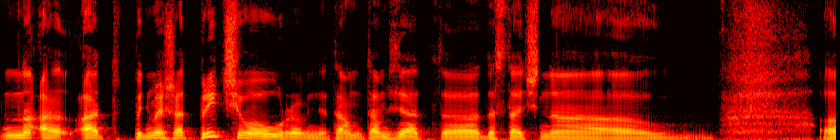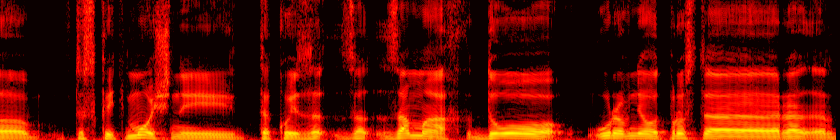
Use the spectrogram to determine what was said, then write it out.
на, а, от, понимаешь, от притчевого уровня, там, там взят а, достаточно а, так сказать, мощный такой за, за, замах до уровня вот просто,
